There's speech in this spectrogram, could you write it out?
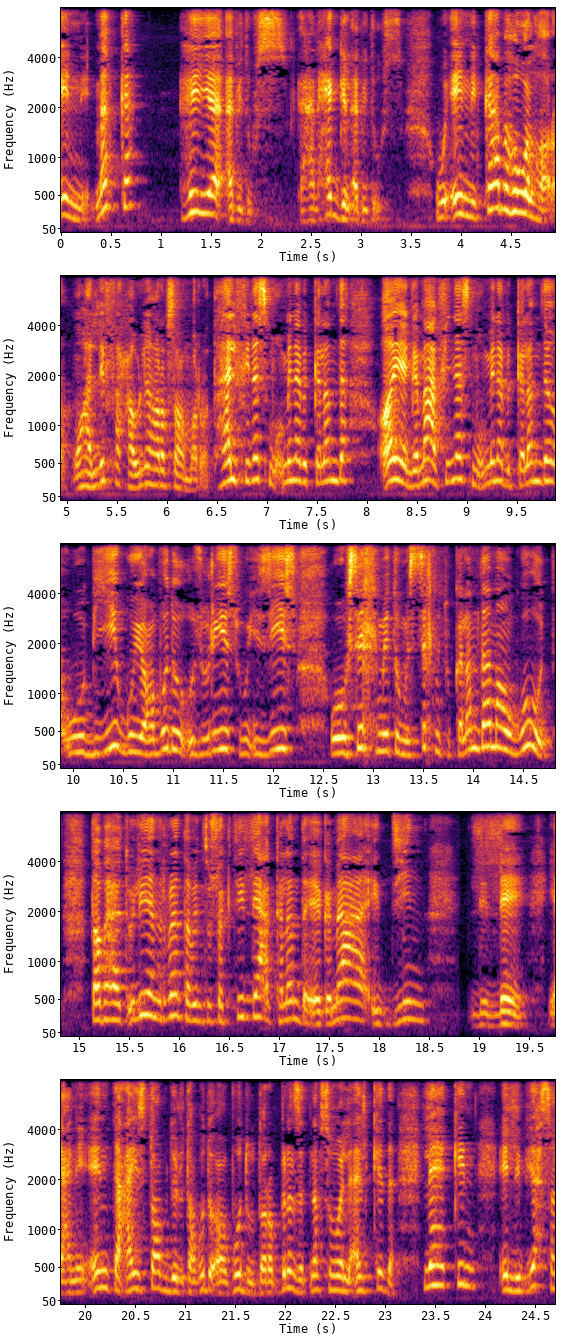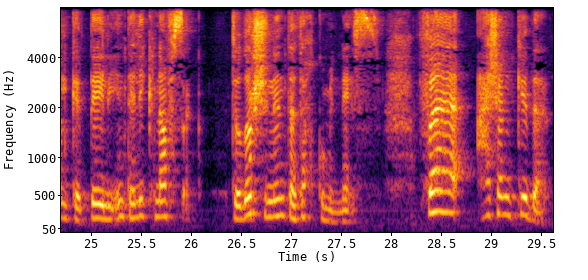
إن مكة هي أبيدوس هنحج الأبيدوس. وإن الكعبه هو الهرم وهنلف حوالين الهرم سبع مرات. هل في ناس مؤمنة بالكلام ده؟ آه يا جماعة في ناس مؤمنة بالكلام ده وبييجوا يعبدوا أوزوريس وإيزيس وسخمت ومش سخمت والكلام ده موجود. طب هتقولي لي يا نيرفانا طب أنتوا ساكتين ليه على الكلام ده؟ يا جماعة الدين لله. يعني انت عايز تعبد اللي تعبده اعبده ده ربنا ذات نفسه هو اللي قال كده. لكن اللي بيحصل كالتالي انت ليك نفسك. تقدرش إن أنت تحكم الناس. فعشان كده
